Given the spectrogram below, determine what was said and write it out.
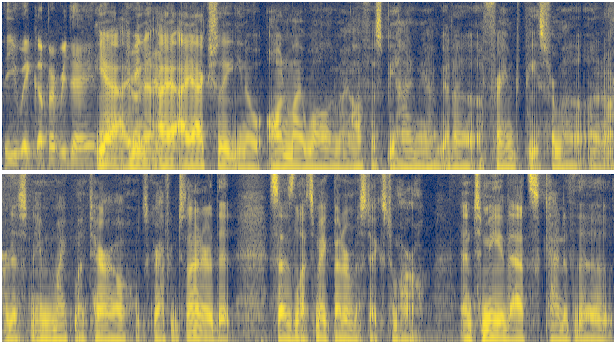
that you wake up every day? And Yeah, I mean, I. I actually, you know, on my wall in my office behind me, I've got a, a framed piece from a, an artist named Mike Monteiro, who's a graphic designer, that says, "Let's make better mistakes tomorrow." And to me, that's kind of the,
